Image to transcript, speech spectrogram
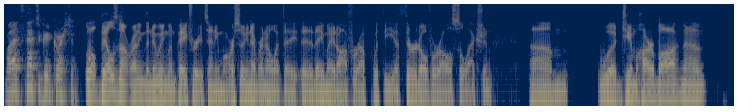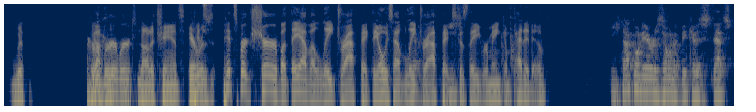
Well, that's that's a good question. Well, Bill's not running the New England Patriots anymore, so you never know what they uh, they might offer up with the uh, third overall selection. Um, would Jim Harbaugh now with Herbert, Herbert. not a chance? Pitts- Arizona, Pittsburgh, sure, but they have a late draft pick. They always have late draft picks because they remain competitive. He's not going to Arizona because that's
